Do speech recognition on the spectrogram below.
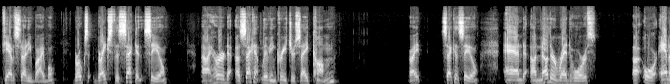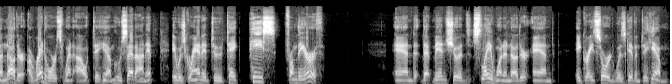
if you have a study Bible, breaks, breaks the second seal. I heard a second living creature say, "Come." Right, second seal, and another red horse, uh, or and another a red horse went out to him who sat on it. It was granted to take peace from the earth, and that men should slay one another, and a great sword was given to him.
